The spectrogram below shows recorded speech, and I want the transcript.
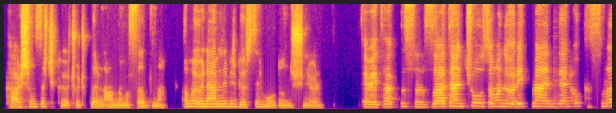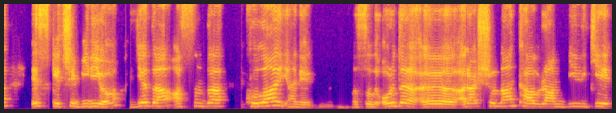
karşımıza çıkıyor çocukların anlaması adına. Ama önemli bir gösterim olduğunu düşünüyorum. Evet haklısınız. Zaten çoğu zaman öğretmenden o kısmı es geçebiliyor ya da aslında kolay hani nasıl orada e, araştırılan kavram, bilgi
